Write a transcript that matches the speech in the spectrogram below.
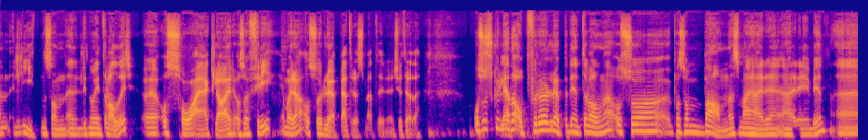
en liten sånn, en, noen intervaller, eh, og så er jeg klar, og så fri i morgen, og så løper jeg 30 meter 23. Og så skulle jeg da opp for å løpe de intervallene, og så på sånn bane som er her, her i byen. Eh,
